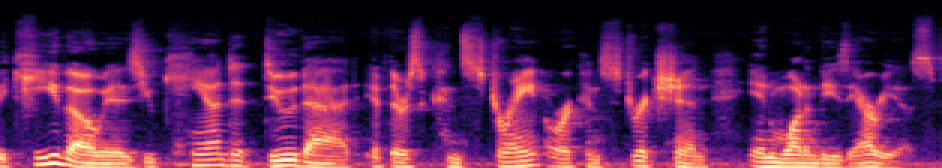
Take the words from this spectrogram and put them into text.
The key, though, is you can't do that if there's constraint or a constriction in one of these areas.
